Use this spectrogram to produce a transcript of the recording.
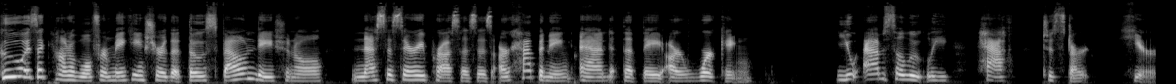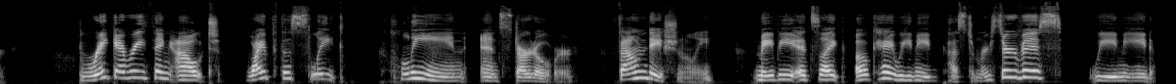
Who is accountable for making sure that those foundational necessary processes are happening and that they are working? You absolutely have to start here. Break everything out, wipe the slate clean, and start over. Foundationally, maybe it's like, okay, we need customer service, we need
